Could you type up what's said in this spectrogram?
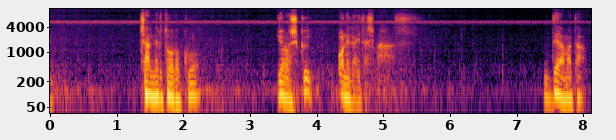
チャンネル登録をよろしくお願いいたします。ではまた。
